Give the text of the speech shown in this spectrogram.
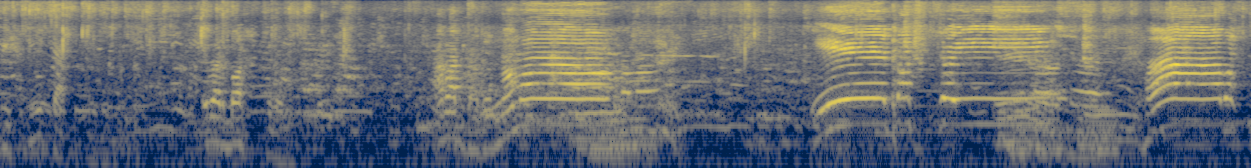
বিষ্ণু চাপ এবার বস্ত্র। আবার ধরো নম। এ তৎসই। তৎসৈ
